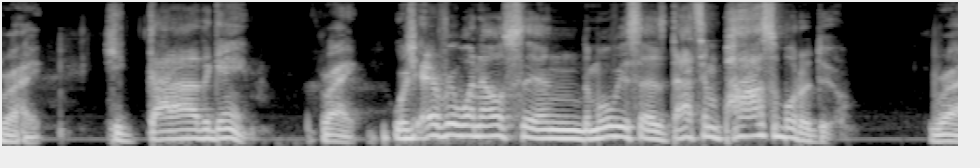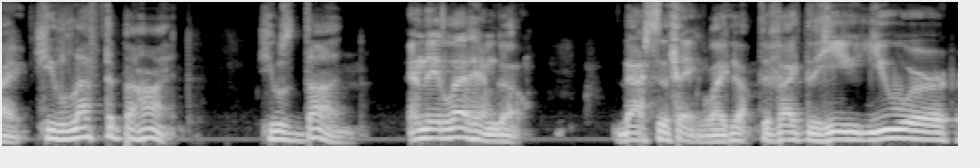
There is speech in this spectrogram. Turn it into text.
Right. He got out of the game, Right. which everyone else in the movie says that's impossible to do. Right. He left it behind. He was done. And they let him go. That's the thing. Like Yeah. the fact that he you were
